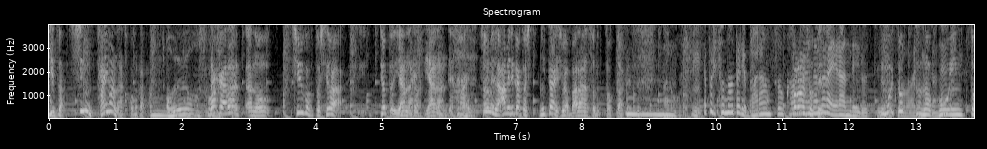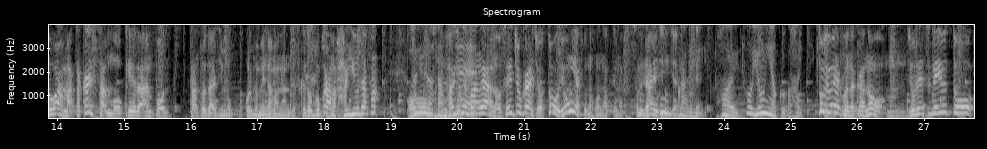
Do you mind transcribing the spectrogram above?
実は新台湾なんですこの方、だからあの中国としてはちょっと嫌な嫌なんです、はい。そういう意味でアメリカとしに対してはバランスを取ったわけです、なるほど。やっぱりそのあたりバランスを考えながら選んでいるっていでもううところはあ一つのりますよね。ポイントは、まあ、高橋さんも経済安保担当大臣もこれも目玉なんですけど、僕はあの萩生田さん、萩生田さんがね。萩生田さんがあの政調会長党四役の方になってます。それ大臣じゃなくて。はい、党四役が入って党四役の中のうん序列でいうと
